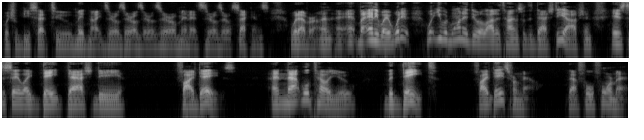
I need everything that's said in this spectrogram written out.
which would be set to midnight, zero zero zero zero minutes, zero zero seconds, whatever. And, and, but anyway, what it, what you would want to do a lot of times with the dash D option is to say like date dash D five days. And that will tell you the date five days from now, that full format.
